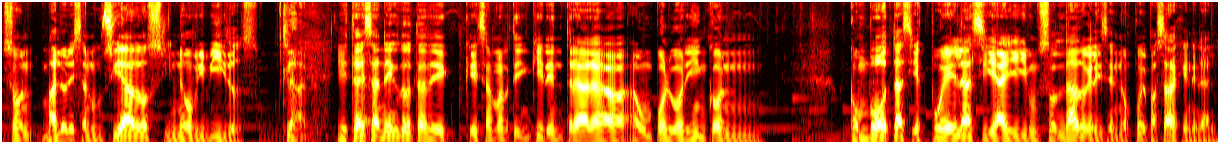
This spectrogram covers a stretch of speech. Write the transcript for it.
son valores anunciados y no vividos. Claro. Y está esa anécdota de que San Martín quiere entrar a, un polvorín con, con botas y espuelas y hay un soldado que le dice, no puede pasar, general.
